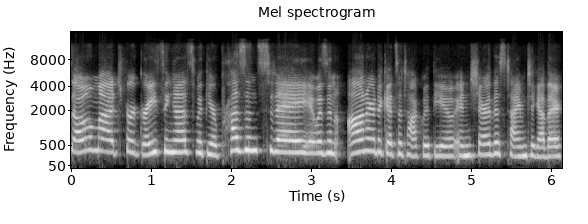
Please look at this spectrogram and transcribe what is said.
so much for gracing us with your presence today. It was an honor to get to talk with you and share this time together.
